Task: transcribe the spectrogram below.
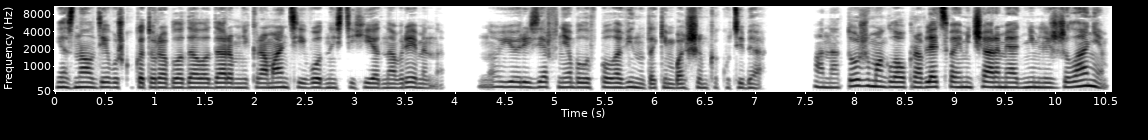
Я знал девушку, которая обладала даром некромантии и водной стихии одновременно, но ее резерв не был и в половину таким большим, как у тебя. Она тоже могла управлять своими чарами одним лишь желанием?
